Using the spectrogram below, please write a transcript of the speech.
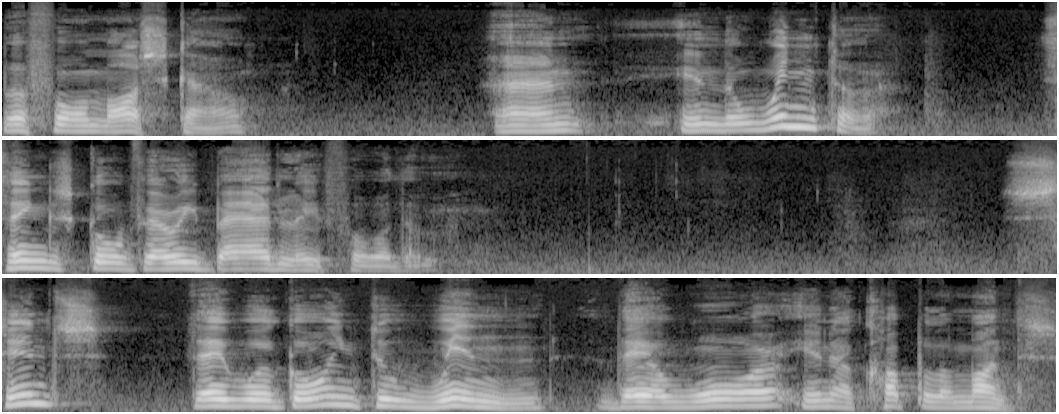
before Moscow, and in the winter, things go very badly for them. Since they were going to win their war in a couple of months.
